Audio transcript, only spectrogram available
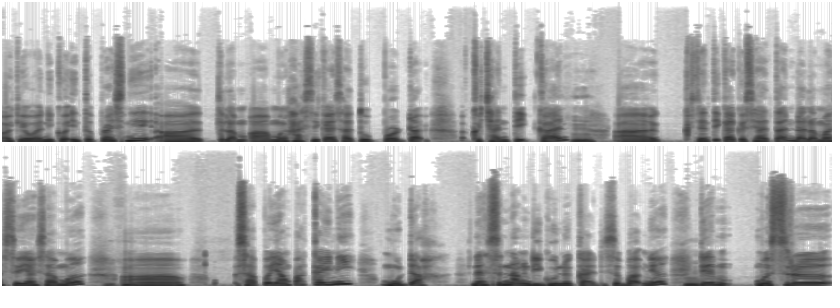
Okey, Waniko Enterprise ni uh, telah uh, menghasilkan satu produk kecantikan, Mhm. uh, kecantikan kesihatan dalam masa yang sama. Mhm. Uh, siapa yang pakai ni mudah dan senang digunakan sebabnya Mhm. dia mesra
